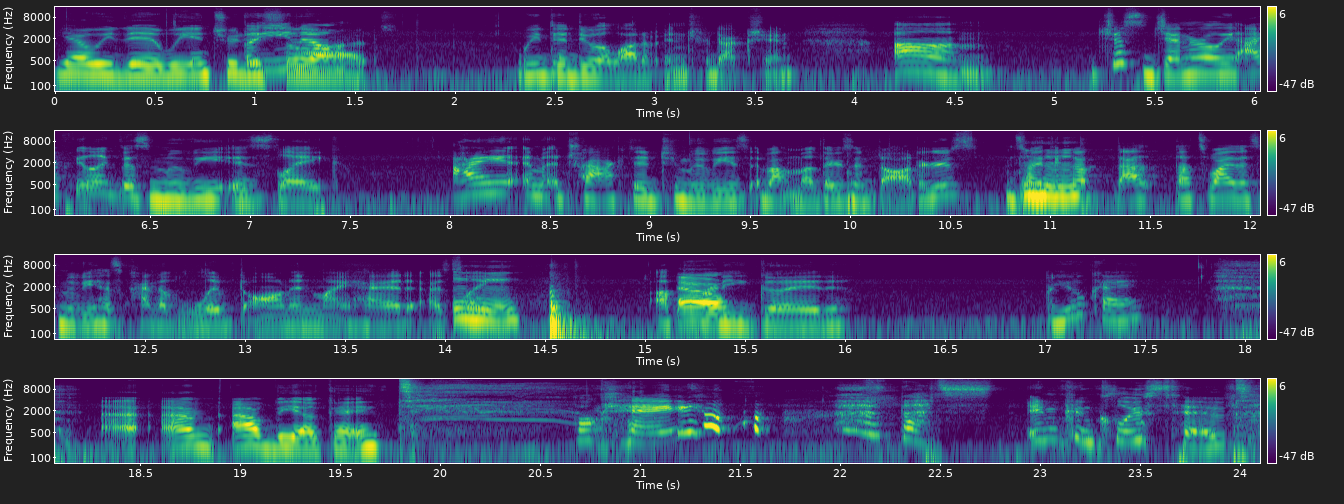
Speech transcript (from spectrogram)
Yeah, we did. We introduced you a know- lot. We did do a lot of introduction. Um, just generally, I feel like this movie is like, I am attracted to movies about mothers and daughters, and so I think that, that that's why this movie has kind of lived on in my head as like a Ow. pretty good. Are you okay? I, I'm. I'll be okay. Okay. That's inconclusive.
